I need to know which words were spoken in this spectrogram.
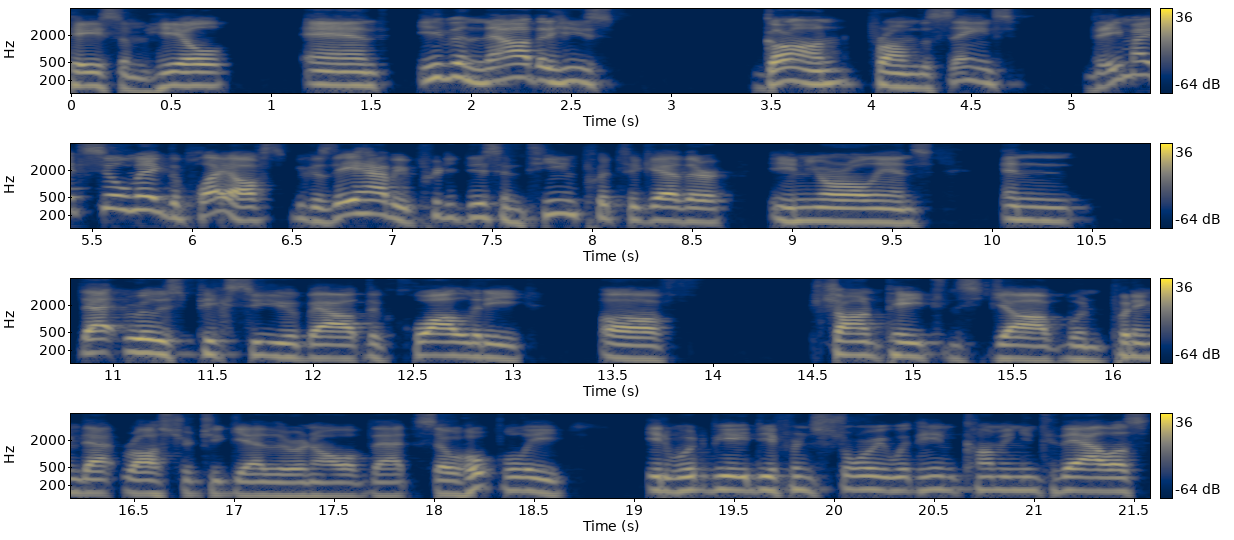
Taysom Hill. And even now that he's gone from the Saints, they might still make the playoffs because they have a pretty decent team put together in New Orleans. And that really speaks to you about the quality of Sean Payton's job when putting that roster together and all of that. So hopefully it would be a different story with him coming into the Dallas.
